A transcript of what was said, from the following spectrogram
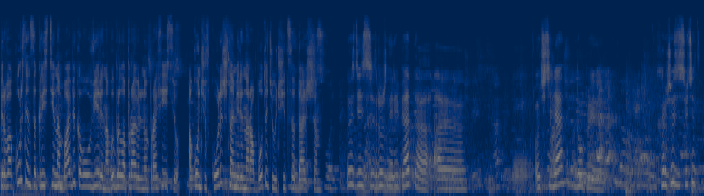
Первокурсница Кристина Бабикова уверена, выбрала правильную профессию. Окончив колледж, намерена работать и учиться дальше. Ну, здесь дружные ребята, а, учителя добрые, хорошо здесь учат.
